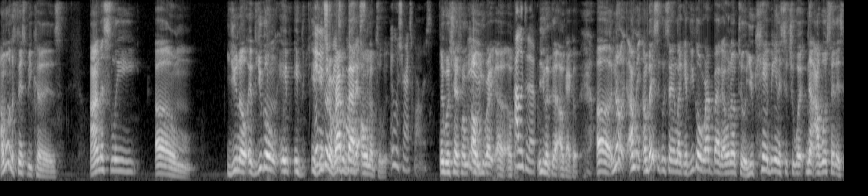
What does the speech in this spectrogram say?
I'm on the fence because honestly, um, you know, if you going if if, if you're gonna rap about it, own up to it. It was Transformers. It was transform. Oh, Yeah. you right. Uh, okay. I looked it up. You looked it up. Okay, cool. Uh, no, I mean, I'm basically saying like if you go rap about it, own up to it. You can't be in a situation. Now, I will say this:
